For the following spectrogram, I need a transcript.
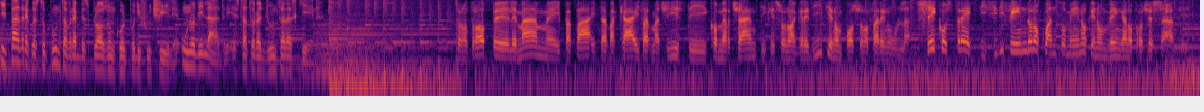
Il padre a questo punto avrebbe esploso un colpo di fucile. Uno dei ladri è stato raggiunto alla schiena. Sono troppe le mamme, i papà, i tabaccai, i farmacisti, i commercianti che sono aggrediti e non possono fare nulla. Se costretti si difendono, quantomeno che non vengano processati.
